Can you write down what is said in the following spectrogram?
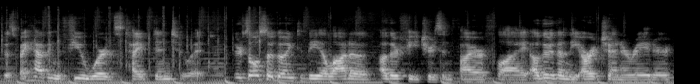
just by having a few words typed into it. There's also going to be a lot of other features in Firefly other than the art generator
